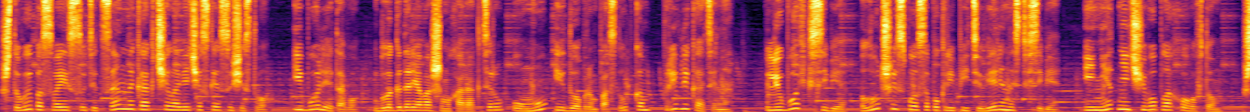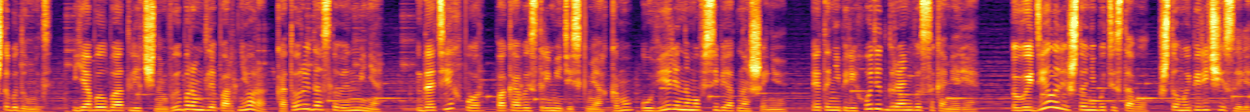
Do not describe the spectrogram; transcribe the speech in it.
что вы по своей сути ценны как человеческое существо. И более того, благодаря вашему характеру, уму и добрым поступкам привлекательно. Любовь к себе – лучший способ укрепить уверенность в себе. И нет ничего плохого в том, чтобы думать «я был бы отличным выбором для партнера, который достоин меня». До тех пор, пока вы стремитесь к мягкому, уверенному в себе отношению, это не переходит грань высокомерия. Вы делали что-нибудь из того, что мы перечислили?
